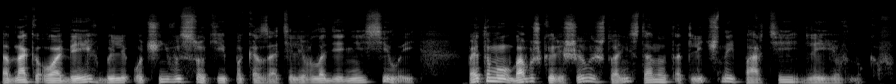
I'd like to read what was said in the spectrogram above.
Однако у обеих были очень высокие показатели владения силой, поэтому бабушка решила, что они станут отличной партией для ее внуков.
